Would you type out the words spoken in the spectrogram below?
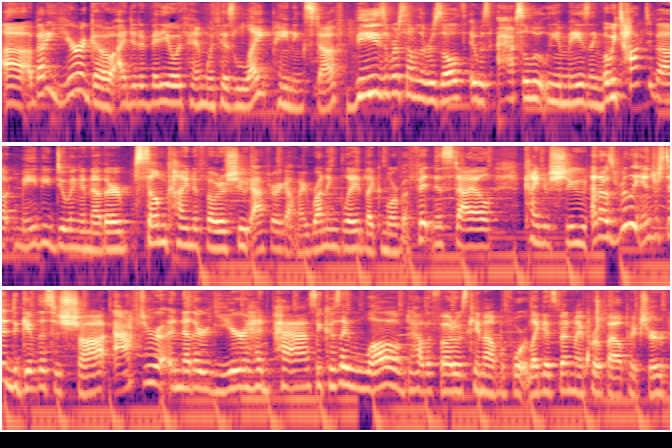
Uh, about a year ago, I did a video with him with his light painting stuff. These were some of the results. It was absolutely amazing. But we talked about maybe doing another, some kind of photo shoot after I got my running blade, like more of a fitness style kind of shoot. And I was really interested to give this a shot after another year had passed because I loved how the photos came out before. Like it's been my profile picture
